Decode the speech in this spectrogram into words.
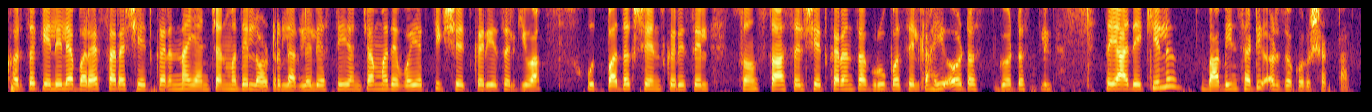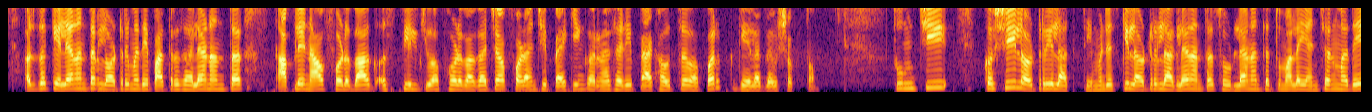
खर्च केलेल्या बऱ्याच साऱ्या शेतकऱ्यांना यांच्यामध्ये लॉटरी लागलेली असते. यांच्यामध्ये वैयक्तिक शेतकरी असेल किंवा उत्पादक शेतकरी असेल संस्था असेल शेतकऱ्यांचा ग्रुप असेल काही अट अस गट असतील तर या देखील बाबींसाठी अर्ज करू शकतात. अर्ज केल्यानंतर लॉटरीमध्ये पात्र झाल्यानंतर आपले नाव फळबाग असतील किंवा फळबागाच्या फळांची पॅकिंग करण्यासाठी पॅक हाऊसचा वापर केला जाऊ शकतो. तुमची कशी लॉटरी लागते? म्हणजेच की लॉटरी लागल्यानंतर सोडल्यानंतर तुम्हाला यांच्यामध्ये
